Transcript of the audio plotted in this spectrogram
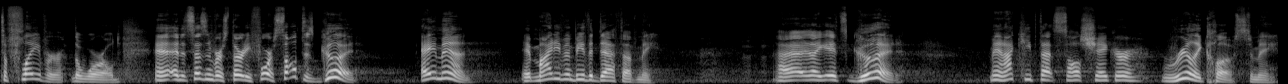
to flavor the world. And, and it says in verse 34 salt is good. Amen. It might even be the death of me. Uh, like, it's good. Man, I keep that salt shaker really close to me.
